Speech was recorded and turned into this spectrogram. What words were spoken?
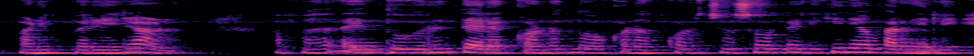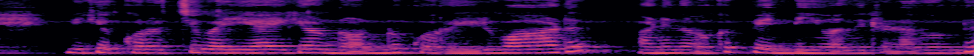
അപ്പോൾ എന്തോരം തിരക്കുണ്ടെന്ന് നോക്കണം. കുറച്ച് ദിവസം കൊണ്ട് എനിക്ക് ഞാൻ പറഞ്ഞല്ലേ എനിക്ക് കുറച്ച് വയ്യായിക ഉണ്ടോണ്ട് കുറേ ഒരുപാട് പണി നമുക്ക് പെൻഡിങ് വന്നിട്ടുണ്ട്. അതുകൊണ്ട്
